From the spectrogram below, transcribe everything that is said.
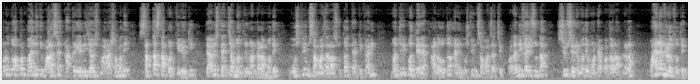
परंतु आपण पाहिलं की बाळासाहेब ठाकरे यांनी ज्यावेळेस महाराष्ट्रामध्ये सत्ता स्थापन केली होती त्यावेळेस त्यांच्या मंत्रिमंडळामध्ये मुस्लिम समाजाला सुद्धा त्या ठिकाणी मंत्रिपद देण्यात आलं होतं आणि मुस्लिम समाजाचे पदाधिकारी सुद्धा शिवसेनेमध्ये मोठ्या पदावर आपल्याला पाहायला मिळत होते.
